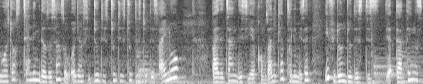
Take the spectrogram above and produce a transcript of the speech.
he was just telling me there was a sense of urgency do this, do this, do this, do this. I know by the time this year comes. And he kept telling me, he said, if you don't do this, this there, there are things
